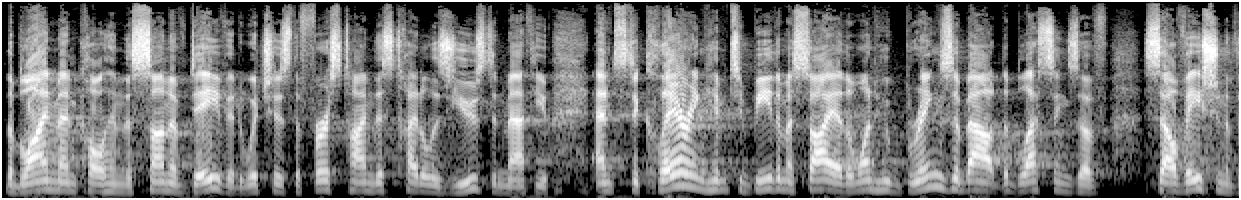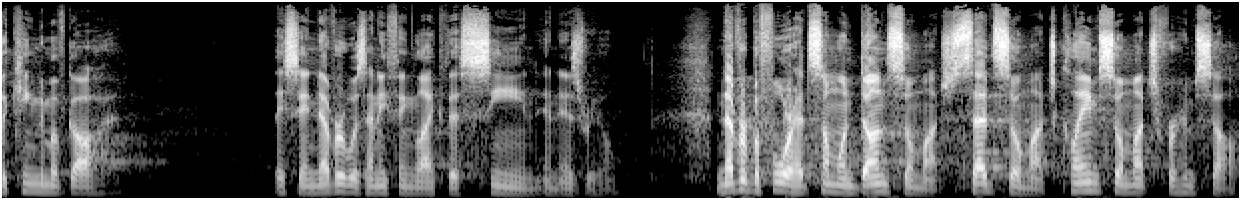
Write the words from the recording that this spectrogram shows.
The blind men call him the son of David, which is the first time this title is used in Matthew, and declaring him to be the Messiah, the one who brings about the blessings of salvation of the kingdom of God. They say, Never was anything like this seen in Israel. Never before had someone done so much, said so much, claimed so much for himself.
